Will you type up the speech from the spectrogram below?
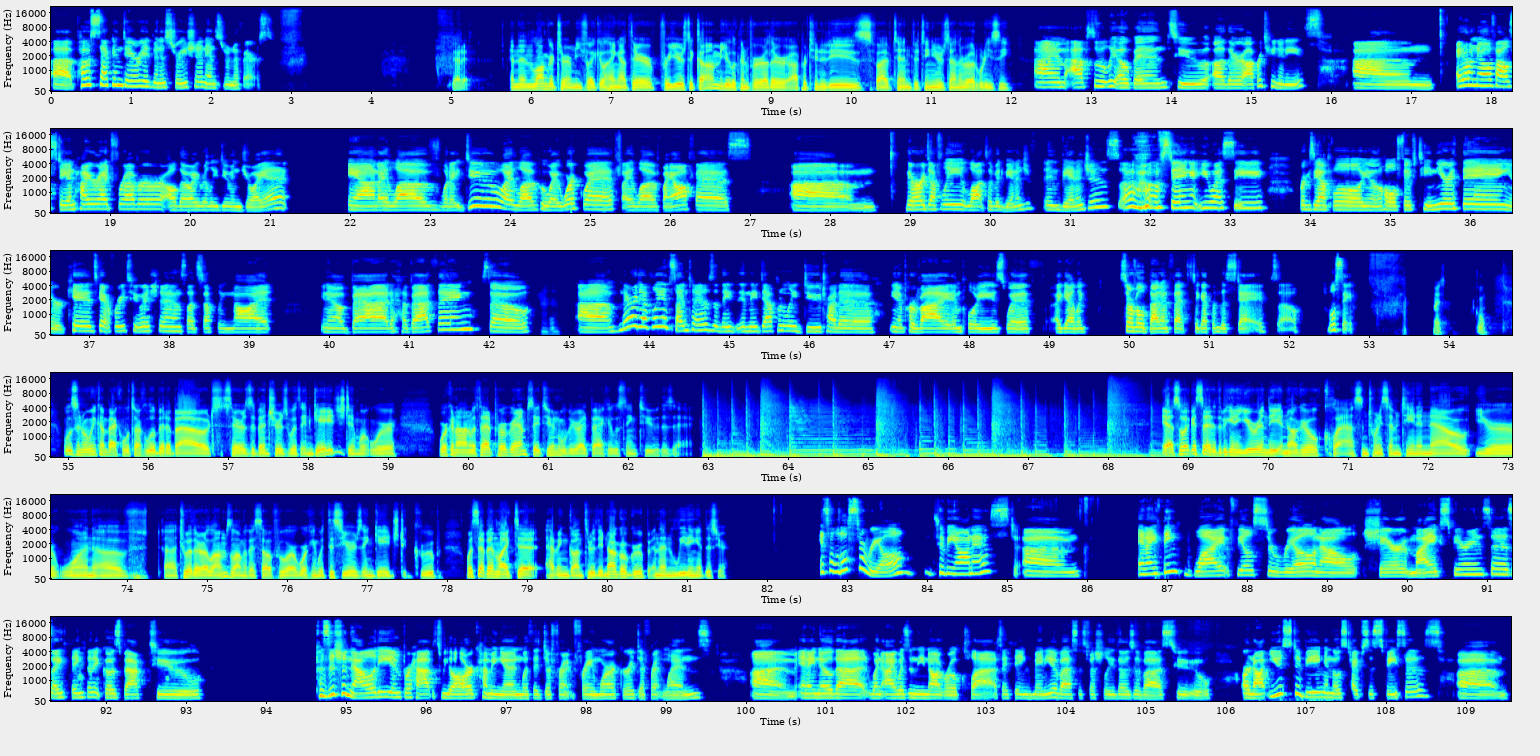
uh, post secondary administration and student affairs. Got it. And then longer term, you feel like you'll hang out there for years to come? You're looking for other opportunities 5, 10, 15 years down the road? What do you see? I'm absolutely open to other opportunities. Um, I don't know if I'll stay in higher ed forever, although I really do enjoy it. And I love what I do. I love who I work with. I love my office. Um, there are definitely lots of advantage advantages of, staying at USC. For example, you know the whole 15 year thing. Your kids get free tuition, so that's definitely not you know bad a bad thing. So mm-hmm um, there are definitely incentives, and they and they definitely do try to you know provide employees with again like several benefits to get them to stay. So we'll see. Nice, cool. Well, listen, when we come back, we'll talk a little bit about Sarah's adventures with Engaged and what we're working on with that program. Stay tuned. We'll be right back. You're listening to the Zag. Yeah, so like I said at the beginning, you were in the inaugural class in 2017, and now you're one of uh, two other alums, along with myself, who are working with this year's engaged group. What's that been like to having gone through the inaugural group and then leading it this year? It's a little surreal, to be honest. Um, and I think why it feels surreal, and I'll share my experiences. I think that it goes back to positionality and perhaps we all are coming in with a different framework or a different lens Um, and I know that when I was in the inaugural class, I think many of us, especially those of us who are not used to being in those types of spaces, um,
